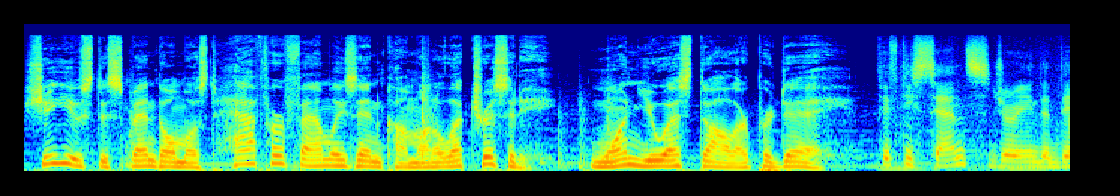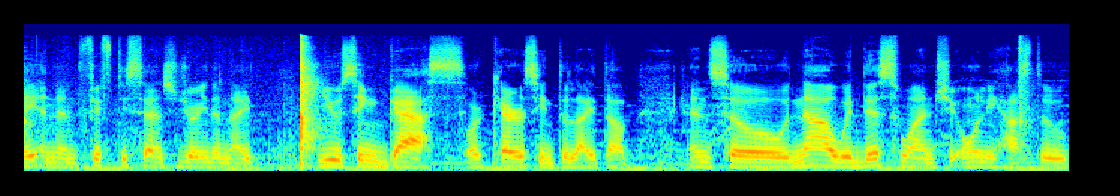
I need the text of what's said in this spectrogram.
She used to spend almost half her family's income on electricity, one US dollar per day. 50 cents during the day and then 50 cents during the night using gas or kerosene to light up. And so now with this one, she only has to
